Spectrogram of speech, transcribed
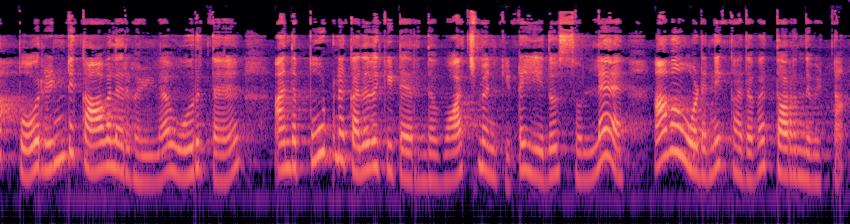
அப்போது ரெண்டு காவலர்களில் ஒருத்தன் அந்த பூட்டின கதவு கிட்ட இருந்த வாட்ச்மேன் கிட்ட ஏதோ சொல்ல அவன் உடனே கதவை திறந்து விட்டான்.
